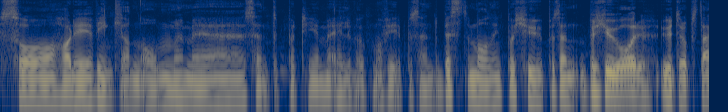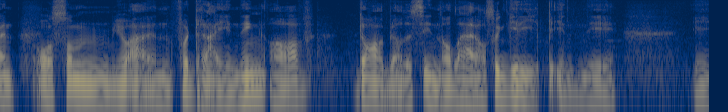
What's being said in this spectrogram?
så har de vinkla den om med Senterpartiet med 11,4 Beste måling på 20%, på 20 år! Utropstegn. Og som jo er en fordreining av Dagbladets innhold. Det er altså å gripe inn i, i,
